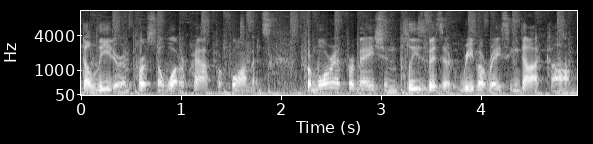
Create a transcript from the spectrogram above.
the leader in personal watercraft performance. For more information, please visit rivaracing.com.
